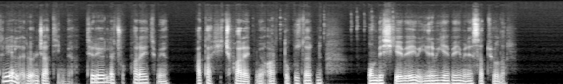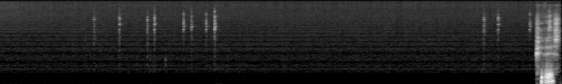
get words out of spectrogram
Triyelleri önce atayım ya. Triyeller çok para etmiyor. Hatta hiç para etmiyor. Art 9'larını 15 GB'yi mi 20 GB'yi mi ne satıyorlar. Priest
